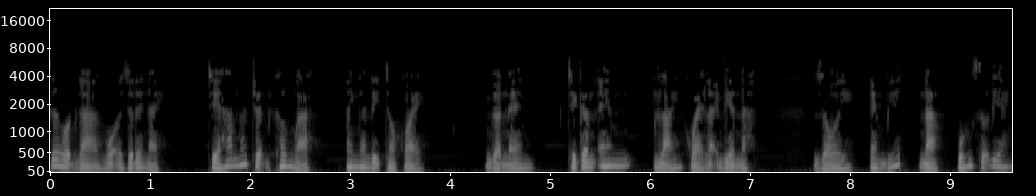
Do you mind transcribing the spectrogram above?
sữa hột gà nguội rồi đây này. Chỉ ham nói chuyện không à? Anh ăn đi cho khỏe. Gần em, chỉ cần em là anh khỏe lại liền à? Rồi, em biết, nào, uống sữa đi anh.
